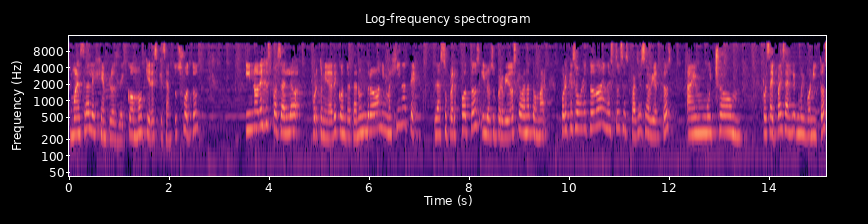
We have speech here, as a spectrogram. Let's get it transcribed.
Muéstrale ejemplos de cómo quieres que sean tus fotos y no dejes pasar la oportunidad de contratar un dron. Imagínate las super fotos y los super videos que van a tomar, porque sobre todo en estos espacios abiertos hay mucho, pues hay paisajes muy bonitos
